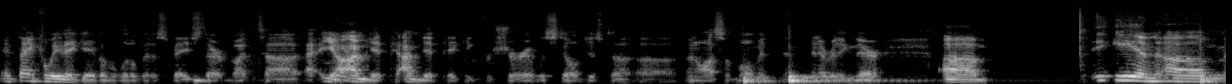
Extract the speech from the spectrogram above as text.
and thankfully they gave him a little bit of space there. But uh, you know, I'm nit I'm nitpicking for sure. It was still just a, a an awesome moment and, and everything there. Um, Ian, um,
